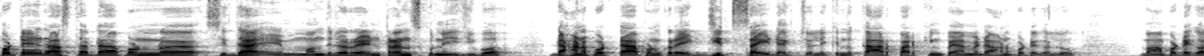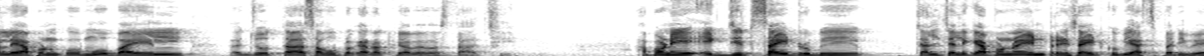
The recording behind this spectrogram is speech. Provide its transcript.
ବାମପଟେ ରାସ୍ତାଟା ଆପଣ ସିଧା ମନ୍ଦିରର ଏଣ୍ଟ୍ରାନ୍ସକୁ ନେଇଯିବ ଡାହାଣ ପଟଟା ଆପଣଙ୍କର ଏକ୍ଜିଟ୍ ସାଇଡ଼୍ ଆକ୍ଚୁଆଲି କିନ୍ତୁ କାର୍ ପାର୍କିଂ ପାଇଁ ଆମେ ଡାହାଣ ପଟେ ଗଲୁ ବାମ ପଟେ ଗଲେ ଆପଣଙ୍କୁ ମୋବାଇଲ ଜୋତା ସବୁ ପ୍ରକାର ରଖିବା ବ୍ୟବସ୍ଥା ଅଛି ଆପଣ ଏ ଏକ୍ଜିଟ୍ ସାଇଡ଼୍ରୁ ବି ଚାଲି ଚାଲିକି ଆପଣ ଏଣ୍ଟ୍ରି ସାଇଡ଼୍କୁ ବି ଆସିପାରିବେ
